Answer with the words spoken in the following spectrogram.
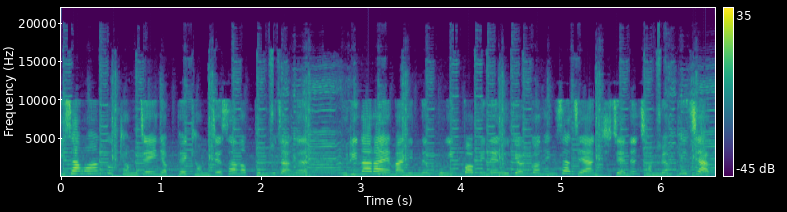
이상호 한국경제인협회 경제산업본부장은 우리나라에만 있는 공익법인의 의결권 행사 제한 규제는 전면 폐지하고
